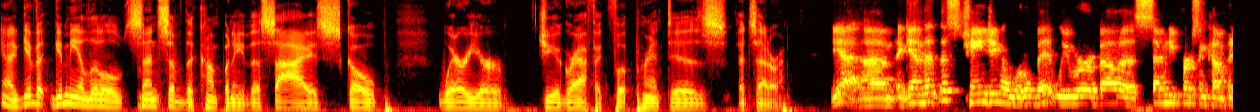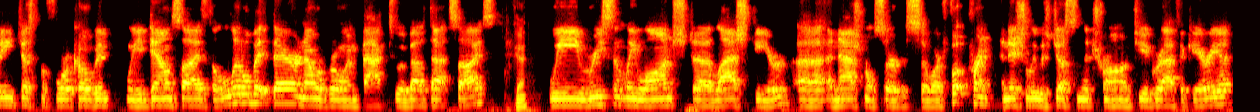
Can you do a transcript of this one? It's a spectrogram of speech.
Yeah, give it give me a little sense of the company, the size, scope, where your geographic footprint is, et cetera. Yeah, um, again, that, that's changing a little bit. We were about a 70 person company just before COVID. We downsized a little bit there, and now we're growing back to about that size. Okay. We recently launched uh, last year uh, a national service. So our footprint initially was just in the Toronto geographic area,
